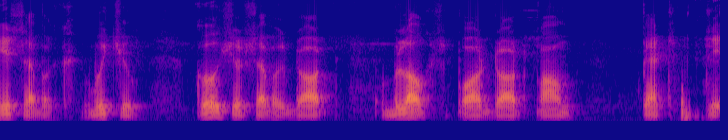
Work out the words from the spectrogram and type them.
یہِ سبق وٕچھِو کٲشُر سبق ڈاٹ بٕلاک سٕپاٹ ڈاٹ کام پٮ۪ٹھ تہِ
